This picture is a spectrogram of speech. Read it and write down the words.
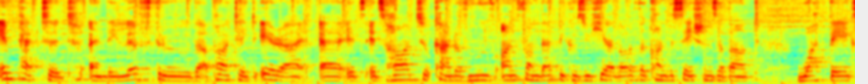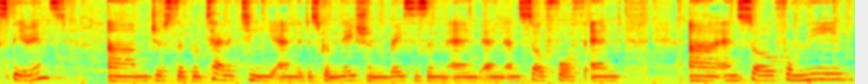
impacted and they lived through the apartheid era. Uh, it's it's hard to kind of move on from that because you hear a lot of the conversations about what they experienced. Um, just the brutality and the discrimination, racism, and, and, and so forth. And, uh, and so for me,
